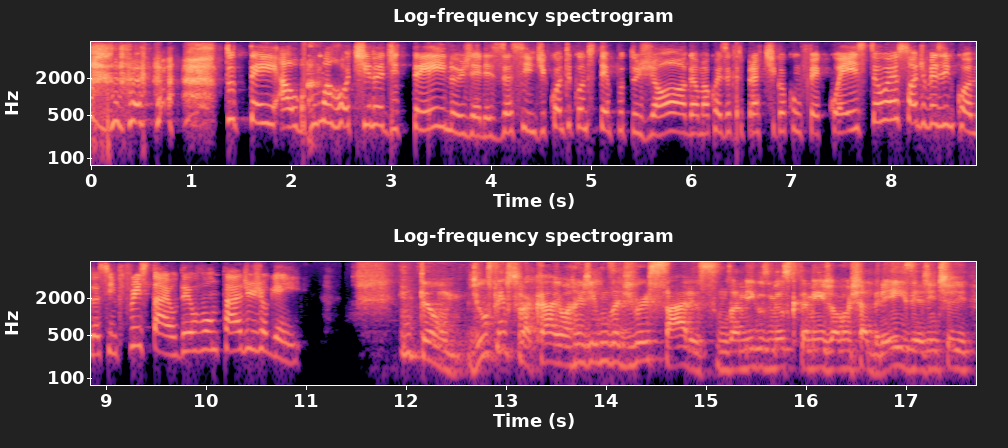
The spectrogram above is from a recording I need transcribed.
tu tem alguma rotina de treino, Gênesis? Assim, de quanto e quanto tempo tu joga? Uma coisa que tu pratica com frequência? Ou é só de vez em quando, assim, freestyle? Deu vontade e joguei? Então, de uns tempos pra cá, eu arranjei uns adversários, uns amigos meus que também jogam xadrez e a gente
